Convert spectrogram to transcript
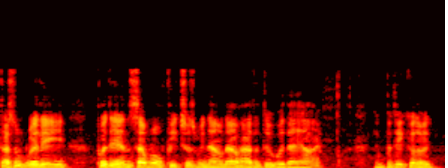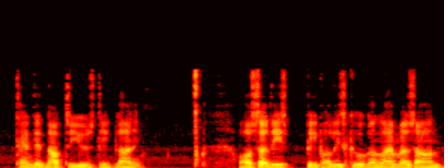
doesn't really put in several features we now know how to do with AI. In particular, it tended not to use deep learning. Also, these people, least Google, Amazon,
